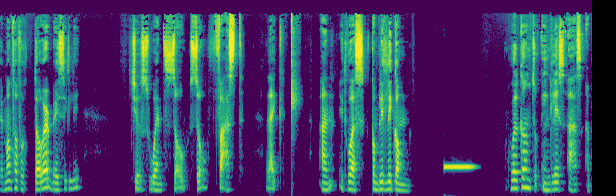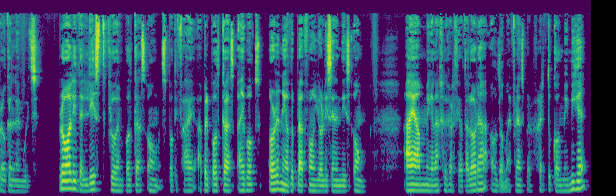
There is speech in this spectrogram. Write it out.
the month of October basically just went so so fast, like, and it was completely gone. Welcome to English as a Broken Language, probably the least fluent podcast on Spotify, Apple Podcasts, iVoox, or any other platform you're listening this on. I am Miguel Ángel García Talora, although my friends prefer to call me Miguel.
